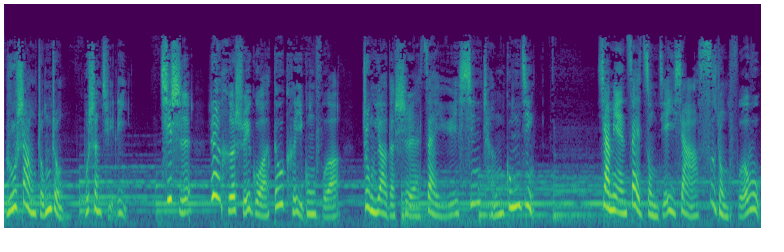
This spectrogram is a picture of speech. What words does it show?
如上种种，不胜举例。其实任何水果都可以供佛，重要的是在于心诚恭敬。下面再总结一下四种佛物：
